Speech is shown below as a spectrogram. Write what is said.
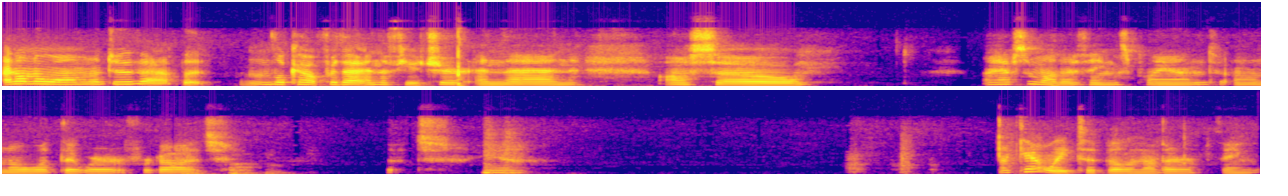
I don't know why I'm gonna do that, but look out for that in the future. And then also I have some other things planned. I don't know what they were, I forgot. But yeah. I can't wait to build another thing.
